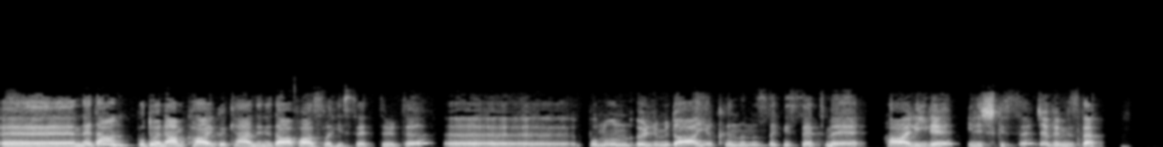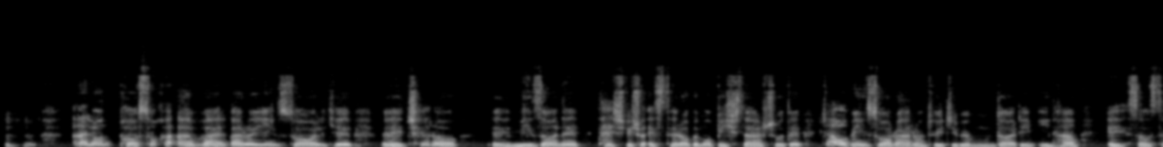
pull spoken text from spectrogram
Ee, neden bu dönem kaygı kendini daha fazla hissettirdi? Ee, bunun ölümü daha yakınımızda hissetme haliyle ilişkisi cebimizde. مهم. الان پاسخ اول برای این سوال که اه، چرا اه، میزان تشویش و اضطراب ما بیشتر شده جواب این سوال رو الان توی جیبمون داریم این هم احساس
